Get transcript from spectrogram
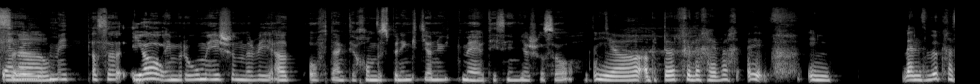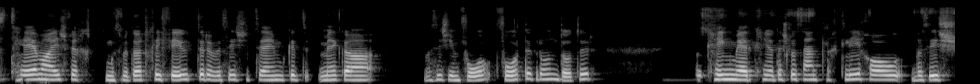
Genau. mit, also ja, im Raum ist und man wie auch oft denkt, ja komm, das bringt ja nichts mehr, die sind ja schon so alt. Ja, aber dort vielleicht einfach, äh, im, wenn es wirklich ein Thema ist, vielleicht muss man dort ein bisschen filtern, was ist jetzt einem mega, was ist im Vor Vordergrund, oder? Und die Kinder merken ja dann schlussendlich gleich auch, was ist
